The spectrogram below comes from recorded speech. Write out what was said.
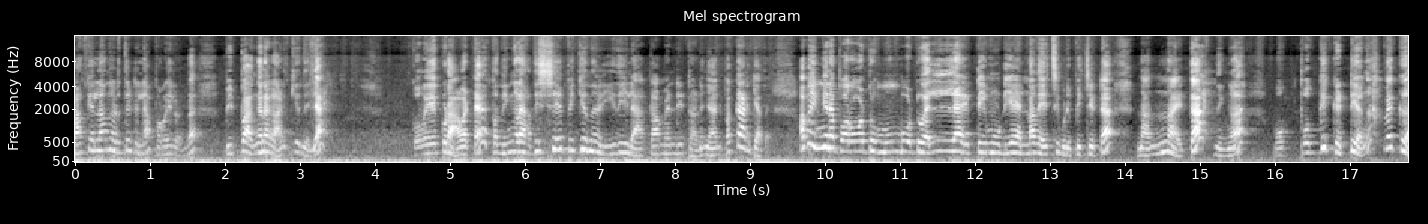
ബാക്കിയെല്ലാം ഒന്നും എടുത്തിട്ടില്ല. പുറയിലുണ്ട് അപ്പം ഇപ്പം അങ്ങനെ കാണിക്കുന്നില്ല. കുറേ കൂടെ ആവട്ടെ. അപ്പം നിങ്ങളെ അതിശയിപ്പിക്കുന്ന രീതിയിലാക്കാൻ വേണ്ടിയിട്ടാണ് ഞാനിപ്പോൾ കാണിക്കാത്തത്. അപ്പം ഇങ്ങനെ പുറകോട്ടും മുമ്പോട്ടും എല്ലാം ഇട്ട് മുടിയെ എണ്ണ തേച്ച് പിടിപ്പിച്ചിട്ട് നന്നായിട്ട് നിങ്ങൾ പൊക്കി കെട്ടി അങ്ങ് വെക്കുക.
